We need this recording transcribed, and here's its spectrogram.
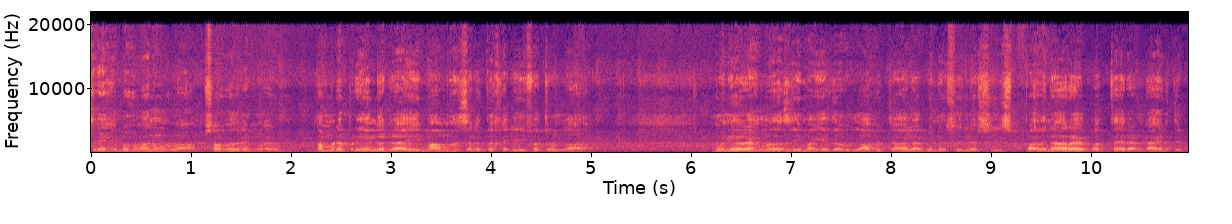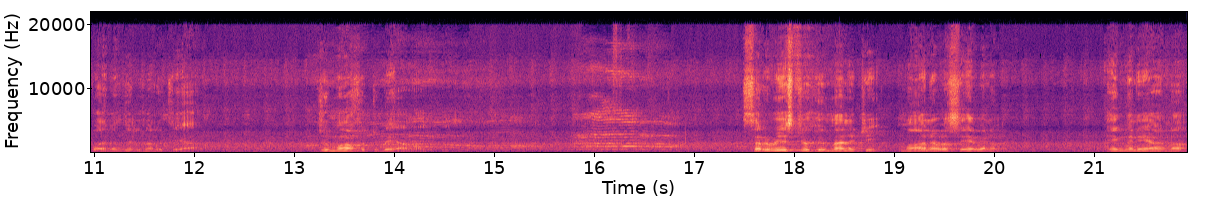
സ്നേഹബഹുമാനമുള്ള സഹോദരങ്ങൾ നമ്മുടെ പ്രിയങ്കരായ ഇമാം ഹസരത്ത് ഖലീഫത്തുള്ള മുനീർ അഹമ്മദ് അസീം അയ്യദുല്ലാഹു താല ബിൻ നസീൽ അസീസ് പതിനാറ് പത്ത് രണ്ടായിരത്തി പതിനഞ്ചിൽ നടത്തിയ ജുമാഹുത്തുബയാണ് സർവീസ് ടു ഹ്യൂമാനിറ്റി മാനവ സേവനം എങ്ങനെയാണ്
